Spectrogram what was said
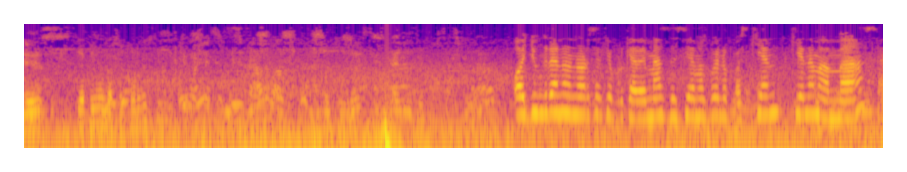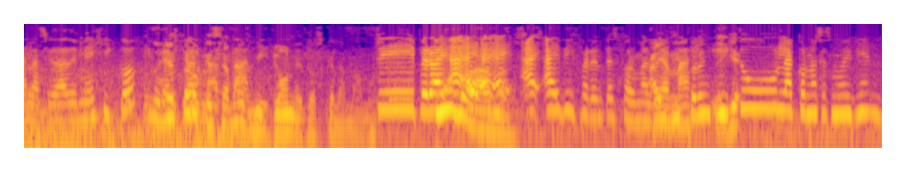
es. ¿Ya tiene los acordes? Oye, un gran honor, Sergio, porque además decíamos, bueno, pues ¿quién, quién ama más a la Ciudad de México? No, yo espero que seamos millones los que la amamos. Sí, pero hay, hay, hay, hay, diferentes formas de amar. Y tú la conoces muy bien.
